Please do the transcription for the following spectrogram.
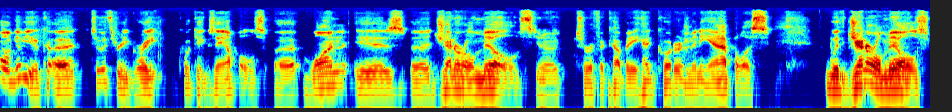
I'll give you uh, two or three great quick examples. Uh, one is uh, General Mills, you know, terrific company headquartered in Minneapolis. With General Mills,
